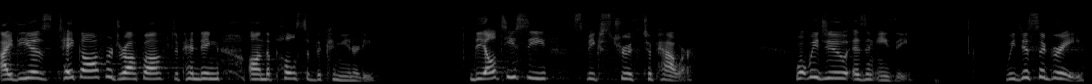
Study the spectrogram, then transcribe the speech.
Ideas take off or drop off depending on the pulse of the community. The LTC speaks truth to power. What we do isn't easy. We disagree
